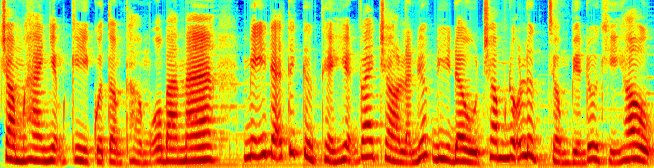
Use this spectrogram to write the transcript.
Trong hai nhiệm kỳ của Tổng thống Obama, Mỹ đã tích cực thể hiện vai trò là nước đi đầu trong nỗ lực chống biến đổi khí hậu.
